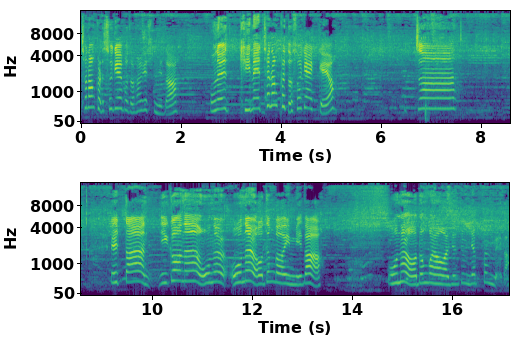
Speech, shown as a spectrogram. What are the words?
트렁크를 소개해 보도록 하겠습니다. 오늘 김에 트렁크도 소개할게요. 짠. 일단 이거는 오늘 오늘 얻은 거입니다. 오늘 얻은 거여가지고 좀 예쁩니다.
